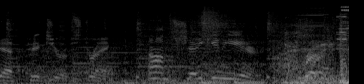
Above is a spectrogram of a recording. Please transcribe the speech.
death picture of strength. I'm shaking here. Ready.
